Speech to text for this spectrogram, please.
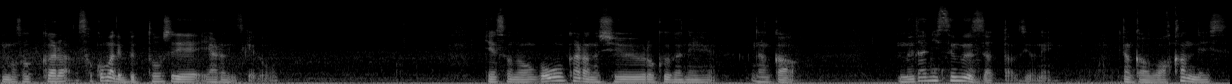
もうそっからそこまでぶっ通しでやるんですけど。でその午後からの収録がねなんか無駄にスムーズだったんですよね。なんかわかんないです。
